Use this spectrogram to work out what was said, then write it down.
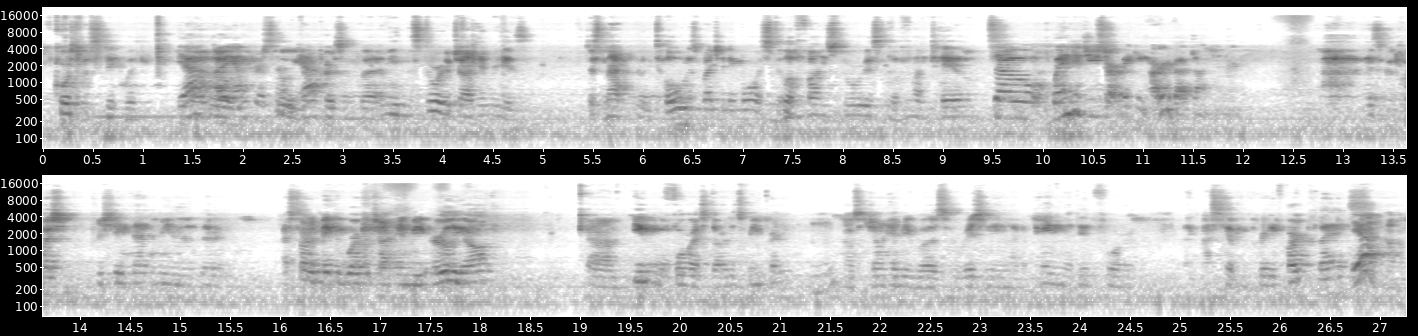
of course, would stick with Yeah. A young person. little Yeah. young person. But I mean, the story of John Henry is just not really told as much anymore. It's still a fun story. It's still a fun tale. So when did you start making art about John Henry? That's a good question. Appreciate that. I mean, the, the, I started making work with John Henry early on, um, even before I started screen printing. Um, so John Henry was originally like a painting I did for like my seventh grade art class. Yeah. Um,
